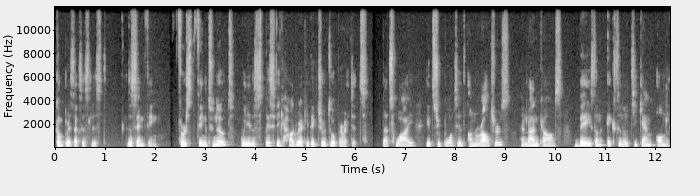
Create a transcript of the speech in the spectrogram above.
compressed access list, the same thing. First thing to note, we need a specific hardware architecture to operate it. That's why it's supported on routers and line cards based on external TCAM only.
